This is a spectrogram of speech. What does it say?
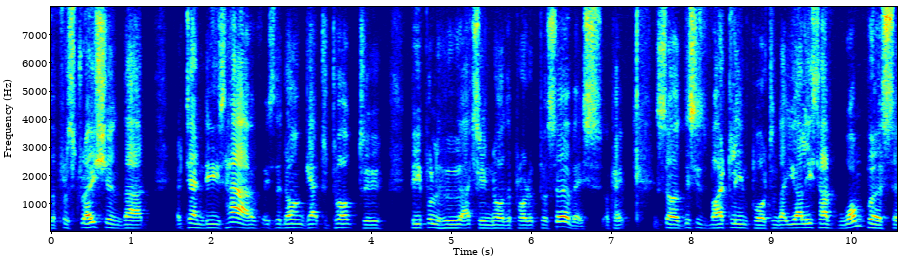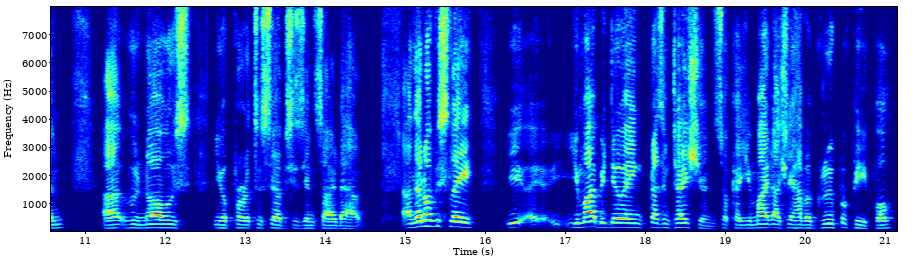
the frustration that attendees have is they don't get to talk to people who actually know the product or service. Okay, so this is vitally important that you at least have one person uh, who knows your products and services inside out, and then obviously. You, you might be doing presentations. Okay, you might actually have a group of people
